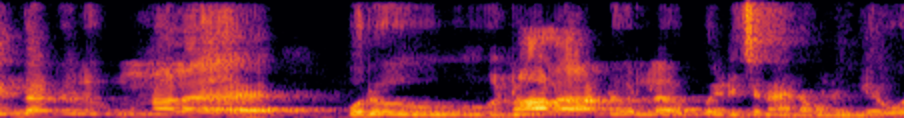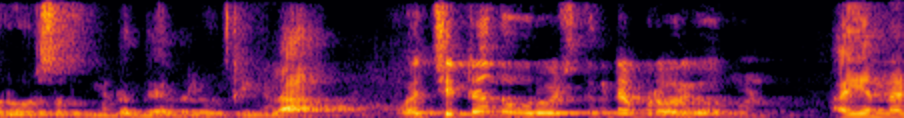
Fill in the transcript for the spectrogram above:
ஐந்தாண்டுகளுக்கு முன்னால ஒரு நாலு ஆண்டுகள்ல போயிடுச்சுன்னா என்ன பண்ணுவீங்க? ஒரு வருஷத்துக்கு மட்டும் தேர்தல் வைப்பீங்களா? வச்சுட்டு அந்த ஒரு வருஷத்துக்கு டெம்பரவரி கவர்மெண்ட் என்ன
